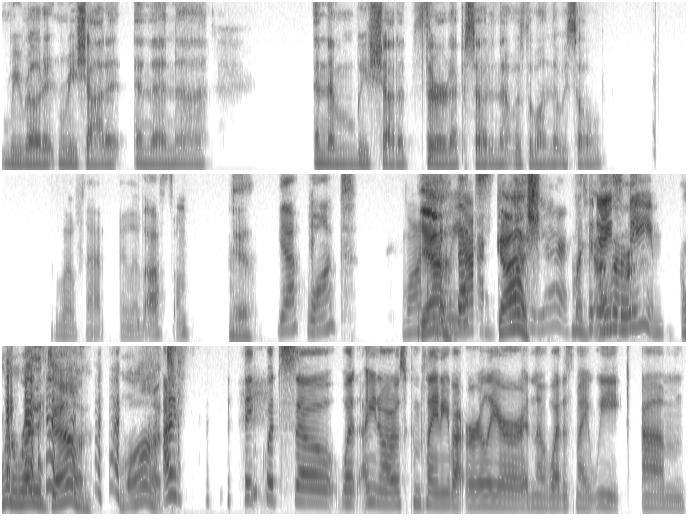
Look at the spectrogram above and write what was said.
rewrote it and reshot it and then uh and then we shot a third episode and that was the one that we sold Love that. I love that. awesome. yeah Yeah, want. Juan, Yeah. here we are. Gosh we are. my God, I'm Today's gonna- theme. i'm gonna write it down want I think what's so what you know I was complaining about earlier in the what is my week. Um,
